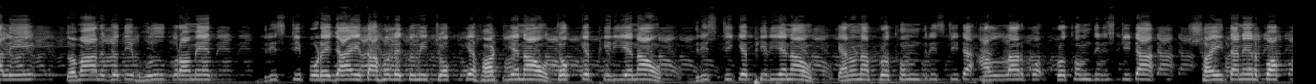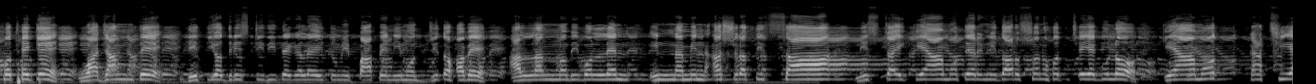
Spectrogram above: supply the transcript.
আলী তোমার যদি ভুল ক্রমে দৃষ্টি পড়ে যায়, তাহলে তুমি চোখকে হটিয়ে নাও, চোখকে ফিরিয়ে নাও, দৃষ্টিকে ফিরিয়ে নাও। কেননা প্রথম দৃষ্টিটা আল্লাহর প্রথম দৃষ্টিটা শয়তানের পক্ষ থেকে ওয়াজান্তে। দ্বিতীয় দৃষ্টি দিতে গেলেই তুমি পাপে নিমজ্জিত হবে। আল্লাহ নবী বললেন ইন্নামিন আশরাতিসা নিশ্চয় কেয়ামতের নিদর্শন হচ্ছে এগুলো। কেয়ামত কাছিয়ে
